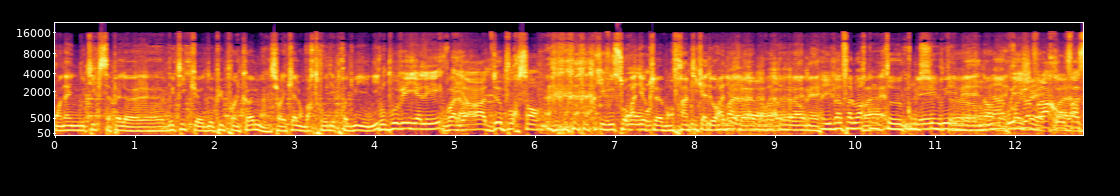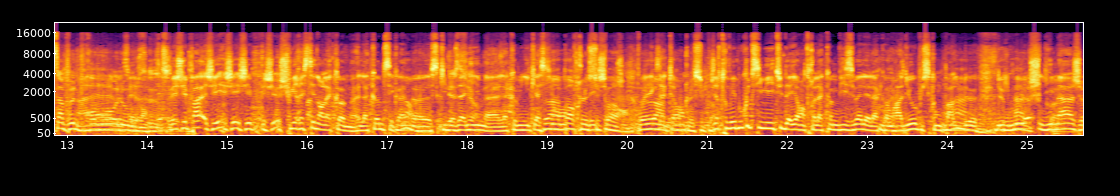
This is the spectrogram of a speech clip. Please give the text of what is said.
on a une boutique qui s'appelle euh, boutique de pub.com sur lesquelles on va retrouver des produits uniques. Vous pouvez y aller. Voilà. Il y aura 2% qui vous seront... Radio Club, on fera un petit cadeau Radio Club. ouais, ouais, Ouais, ouais, mais- Il va falloir Ouais. qu'on te consulte. Oui, oui, mais euh, non, mais- Oui, il va falloir qu'on Voilà. fasse un peu de promo. Ouais, Mais j'ai pas, j'ai- j'ai- j'ai- je suis resté dans la com. La com, c'est quand même Non, euh, ce qui nous anime, la communication. Peu importe le support. Exactement. J'ai retrouvé beaucoup de similitudes d'ailleurs entre la com visuelle et la com radio, puisqu'on parle Ouais. de, de L'image. L'image,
